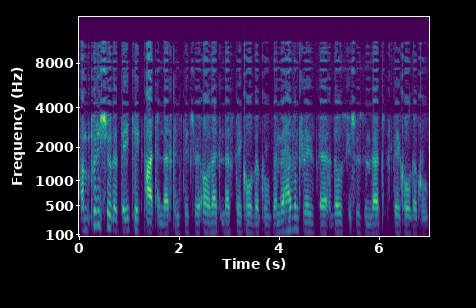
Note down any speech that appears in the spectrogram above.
I'm pretty sure that they take part in that constituent or that that stakeholder group, and they haven't raised uh, those issues in that stakeholder group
